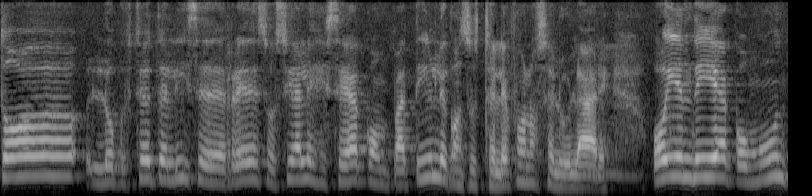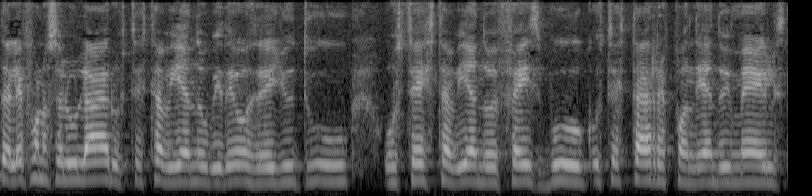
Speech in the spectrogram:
todo lo que usted utilice de redes sociales sea compatible con sus teléfonos celulares. Hoy en día con un teléfono celular usted está viendo videos de YouTube, usted está viendo Facebook, usted está respondiendo emails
